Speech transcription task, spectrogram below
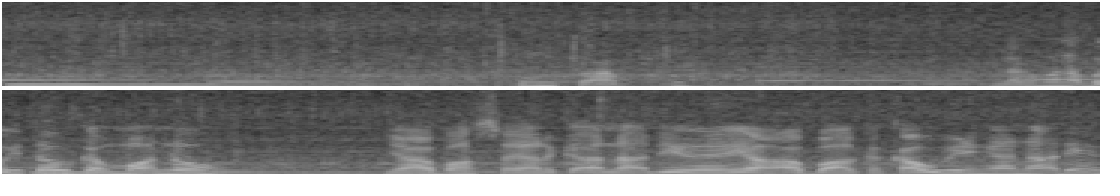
Hmm. Untuk apa? Lah abang nak beritahu kat Mak Noh. Yang abang sayang dekat anak dia, yang abang akan kahwin dengan anak dia.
